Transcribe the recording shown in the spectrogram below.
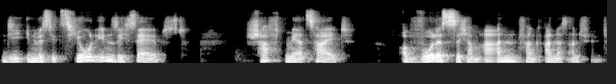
die Investition in sich selbst schafft mehr Zeit, obwohl es sich am Anfang anders anfühlt.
